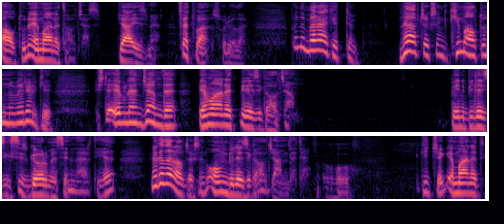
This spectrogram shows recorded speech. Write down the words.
Altını emanet alacağız. Caiz mi? Fetva soruyorlar. Ben de merak ettim. Ne yapacaksın ki? Kim altınını verir ki? İşte evleneceğim de emanet bilezik alacağım. Beni bileziksiz görmesinler diye. Ne kadar alacaksın? 10 bilezik alacağım dedi Oo. gidecek emanet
